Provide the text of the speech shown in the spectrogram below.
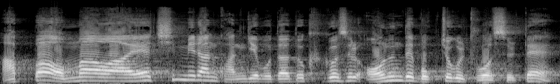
아빠, 엄마와의 친밀한 관계보다도 그것을 어는데 목적을 두었을 때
